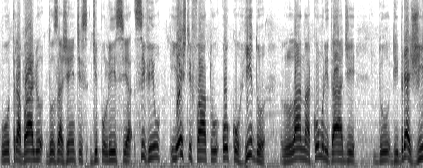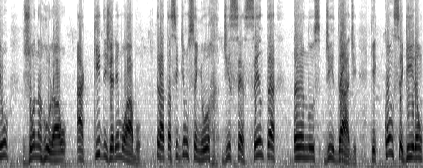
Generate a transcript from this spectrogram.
o trabalho dos agentes de polícia civil e este fato ocorrido lá na comunidade do, de Brejinho, zona rural aqui de Jeremoabo. Trata-se de um senhor de 60 anos de idade que conseguiram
